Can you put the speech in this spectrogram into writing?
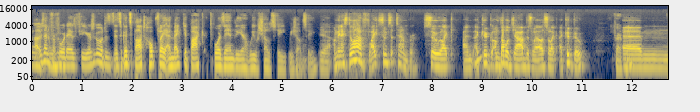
Um, I was in it for uh-huh, four days a few years ago. It's, it's a good spot. Hopefully, I might get back towards the end of the year. We shall see. We shall see. Yeah, I mean, I still have flights in September, so like, I, Hmm. I could go. I'm double jabbed as well, so like, I could go. Fair. Um,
